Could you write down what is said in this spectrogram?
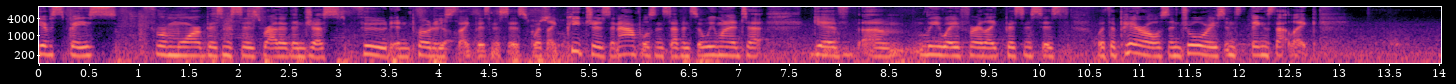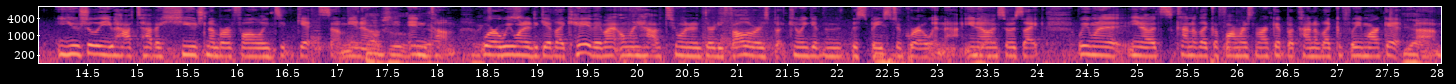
give space for more businesses rather than just food and produce Yeah. like businesses with like peaches and apples and stuff. And so we wanted to give um, leeway for like businesses with apparels and jewelries and things that like usually you have to have a huge number of following to get some you know Absolutely, income Makes where we wanted to give like hey they might only have 230 followers but can we give them the space to grow in that you know Mm-hmm. Yeah. and so it's like we want to you know it's kind of like a farmers market but kind of like a flea market Yeah. um,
